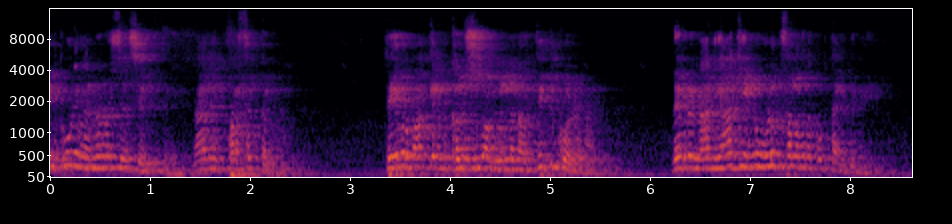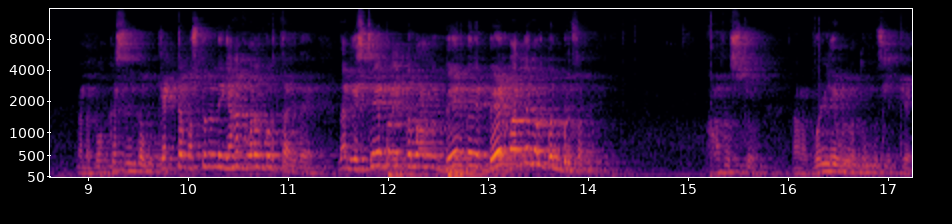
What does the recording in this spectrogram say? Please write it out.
ಇನ್ಕ್ಲೂಡಿಂಗ್ ನನ್ನನ್ನು ಸೇರಿಸಿರ್ತೀನಿ ನಾನೇನು ಪರ್ಫೆಕ್ಟ್ ಅಲ್ಲ. ದೇವರ ವಾಕ್ಯ ನಮ್ಗೆ ಕಲಿಸುವಾಗಲೆಲ್ಲ ನಾವು ತಿದ್ದುಕೊಳ್ಳೋಣ. ದೇವರೇ, ನಾನು ಯಾಕೆ ಇನ್ನೂ ಉಳಿದ ಫಲವನ್ನು ಕೊಡ್ತಾ ಇದ್ದೀನಿ? ನನ್ನ ಬೊಕ್ಕಸದಿಂದ ಕೆಟ್ಟ ವಸ್ತುಗಳನ್ನ ಯಾಕೆ ಹೊರಗೆ ಬರ್ತಾ ಇದೆ? ನಾನು ಎಷ್ಟೇ ಪ್ರಯತ್ನ ಮಾಡಿದ್ರು ಬೇರೆ ಬೇರೆ ಬೇಡವಾದ್ದೇ ಹೊರಗೆ ಬಂದುಬಿಡ್ತದೆ ಆದಷ್ಟು ನಾನು ಒಳ್ಳೆಯವರು ತುಂಬಿಸ್ಲಿಕ್ಕೆ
